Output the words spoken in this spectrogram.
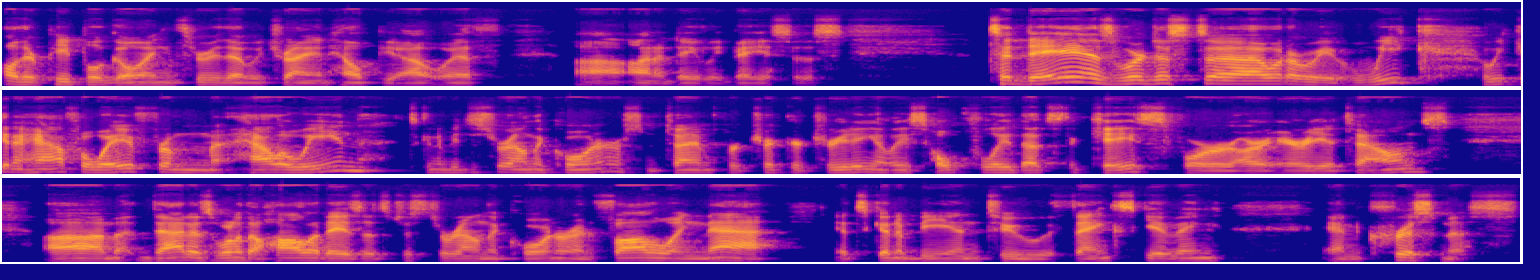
other people going through that we try and help you out with uh, on a daily basis. Today, as we're just uh, what are we, week, week and a half away from Halloween. It's going to be just around the corner. Some time for trick or treating. At least, hopefully, that's the case for our area towns. Um, that is one of the holidays that's just around the corner, and following that it's going to be into Thanksgiving and Christmas.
